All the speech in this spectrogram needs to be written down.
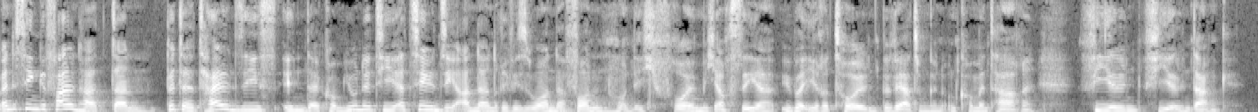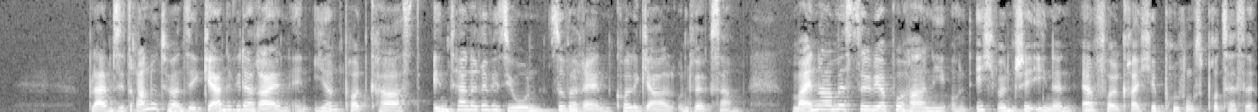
Wenn es Ihnen gefallen hat, dann bitte teilen Sie es in der Community, erzählen Sie anderen Revisoren davon und ich freue mich auch sehr über Ihre tollen Bewertungen und Kommentare. Vielen, vielen Dank. Bleiben Sie dran und hören Sie gerne wieder rein in Ihren Podcast Interne Revision souverän, kollegial und wirksam. Mein Name ist Silvia Pohani und ich wünsche Ihnen erfolgreiche Prüfungsprozesse.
